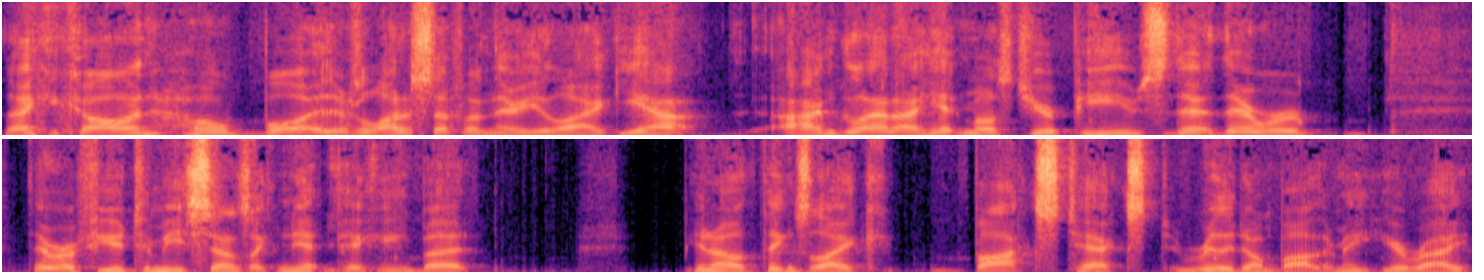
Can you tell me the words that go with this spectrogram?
Thank you, Colin. Oh boy, there's a lot of stuff on there you like. Yeah, I'm glad I hit most of your peeves. There, there were, there were a few to me sounds like nitpicking, but you know, things like box text really don't bother me. You're right.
